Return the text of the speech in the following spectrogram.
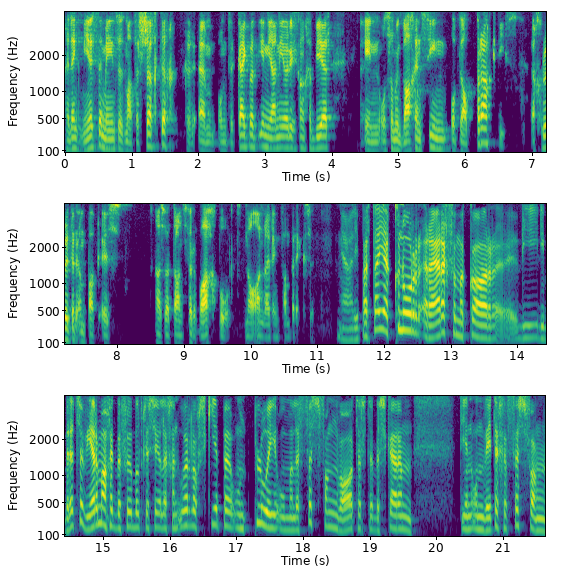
ek dink meeste mense is maar versigtig um, om te kyk wat 1 Januarie gaan gebeur en ons moet wag en sien of daar prakties 'n groter impak is as wat tans verwag word na aanleiding van Brexit. Ja, die partye knor regtig vir mekaar. Die die Britse weermag het byvoorbeeld gesê hulle gaan oorlogskepe ontplooi om hulle visvangwaters te beskerm teen onwettige visvang.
